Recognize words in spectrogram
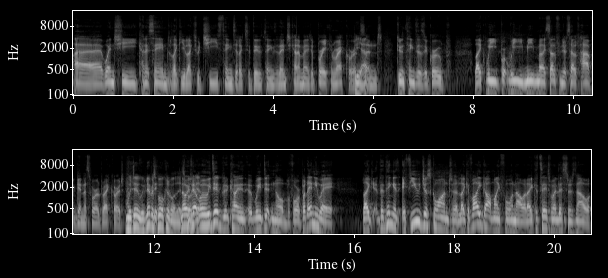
uh, when she kind of saying like you like to achieve things, you like to do things, and then she kind of made it breaking records Yeah. and doing things as a group. Like we, we, me, myself, and yourself have a Guinness World Record. We do. We've never spoken about this. No, we but yeah. well, we did kind of, we didn't know before, but anyway, Like the thing is, if you just go on to like, if I got my phone now, and I could say to my listeners now,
